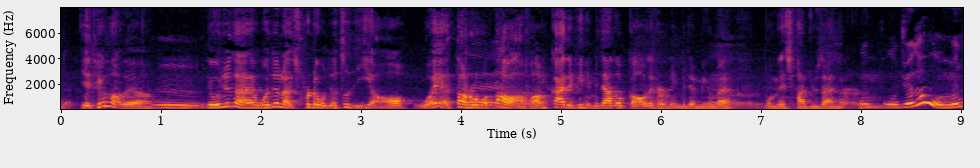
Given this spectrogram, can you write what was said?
的。也挺好的呀。嗯，我就在我就在村里，我就自己一熬，我也到时候我大瓦房盖的比你们家都高的时候，你们就明白我们的差距在哪儿了。我我觉得我们，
